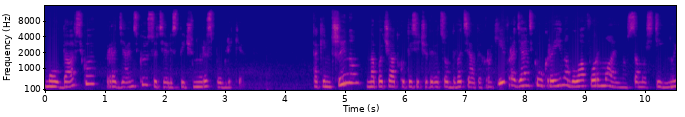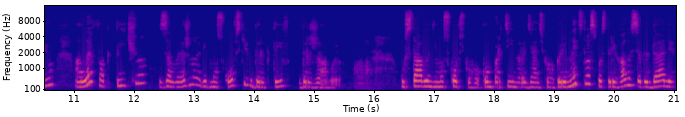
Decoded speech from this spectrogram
Молдавської Радянської Соціалістичної Республіки. Таким чином, на початку 1920-х років радянська Україна була формально самостійною, але фактично залежною від московських директив державою. У ставленні московського компартійно-радянського керівництва спостерігалося дедалі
